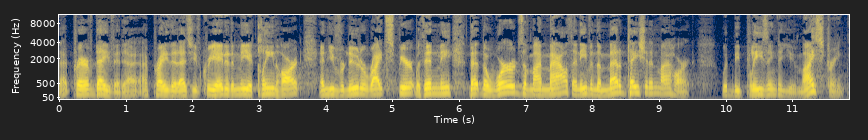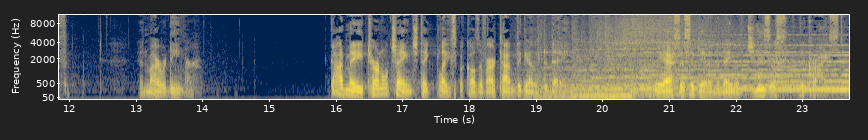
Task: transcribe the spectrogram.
that prayer of David. I, I, pray that as you've created in me a clean heart and you've renewed a right spirit within me, that the words of my mouth and even the meditation in my heart would be pleasing to you, my strength and my Redeemer. God, may eternal change take place because of our time together today. We ask this again in the name of Jesus the Christ.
